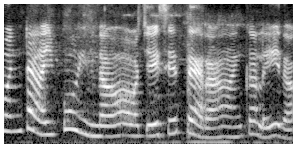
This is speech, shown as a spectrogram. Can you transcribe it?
వంట అయిపోయిందా? చేసేసారా? ఇంకా లేదా?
